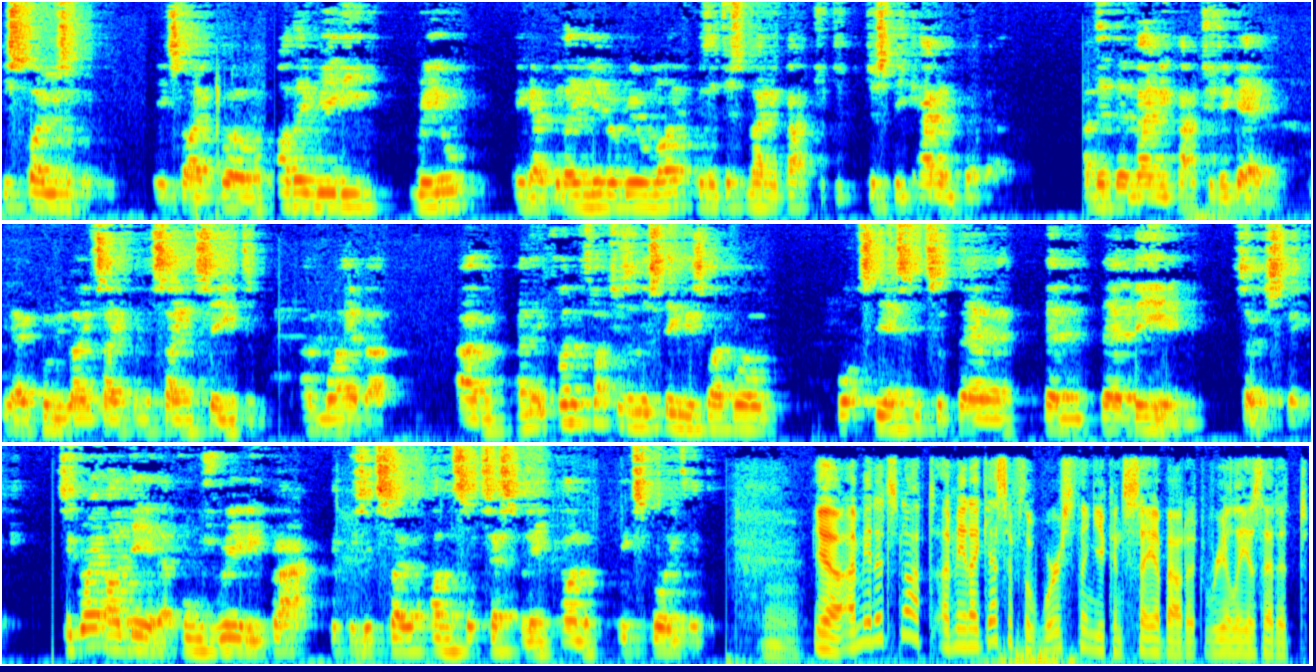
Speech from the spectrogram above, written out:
disposable. It's like, well, are they really real? You know, do they live a real life? Because they're just manufactured to just be cannon fodder, and then they're manufactured again. You know, probably like say from the same seeds and, and whatever. Um, and it kind of touches on this thing. It's like, well, what's the essence of their their, their being, so to speak? It's a great idea that falls really flat because it's so unsuccessfully kind of exploited. Yeah, I mean, it's not. I mean, I guess if the worst thing you can say about it really is that it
